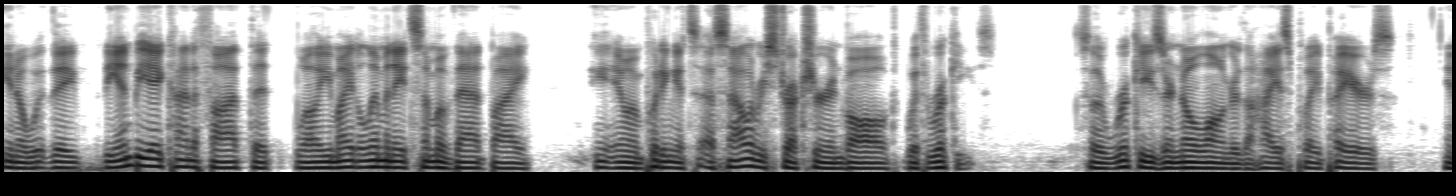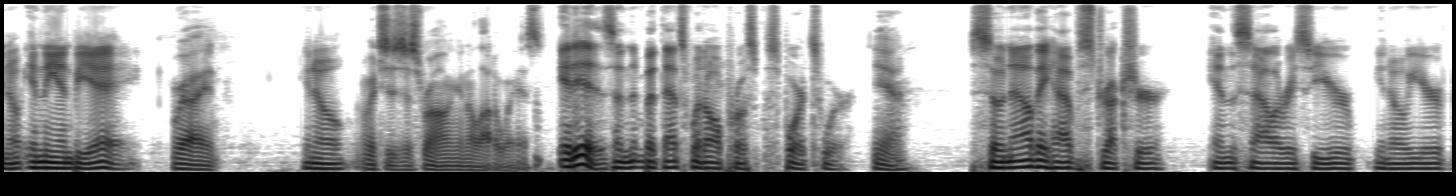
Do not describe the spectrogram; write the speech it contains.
You know, they the NBA kind of thought that well, you might eliminate some of that by you know, and putting its a salary structure involved with rookies. So rookies are no longer the highest paid players, you know, in the NBA. Right. You know, Which is just wrong in a lot of ways. it is, and but that's what all pro sports were. Yeah. So now they have structure in the salary. So you're, you know, you're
